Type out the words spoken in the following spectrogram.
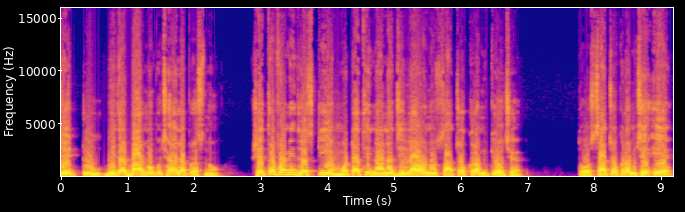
ટેટ ટુ, બે હજાર બારમાં પૂછાયેલા પ્રશ્નો. ક્ષેત્રફળની દ્રષ્ટિએ મોટાથી નાના જિલ્લાઓનો સાચો ક્રમ કયો છે? તો સાચો ક્રમ છે એ,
